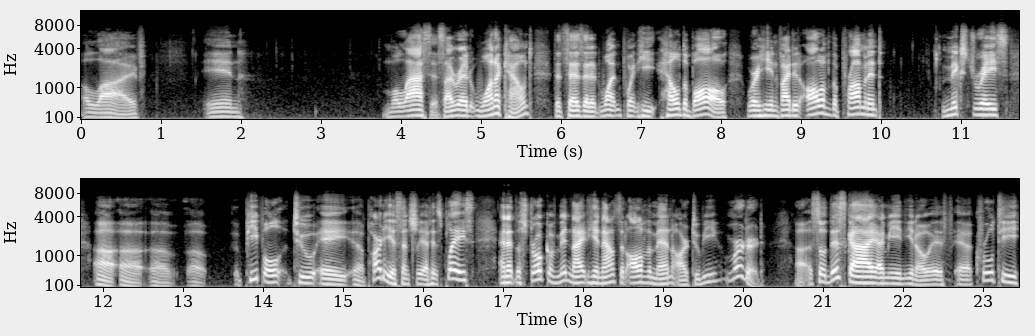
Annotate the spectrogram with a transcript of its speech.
alive in molasses. I read one account that says that at one point he held a ball where he invited all of the prominent mixed race uh, uh, uh, uh people to a, a party essentially at his place, and at the stroke of midnight he announced that all of the men are to be murdered. Uh, so this guy, I mean, you know, if uh, cruelty,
